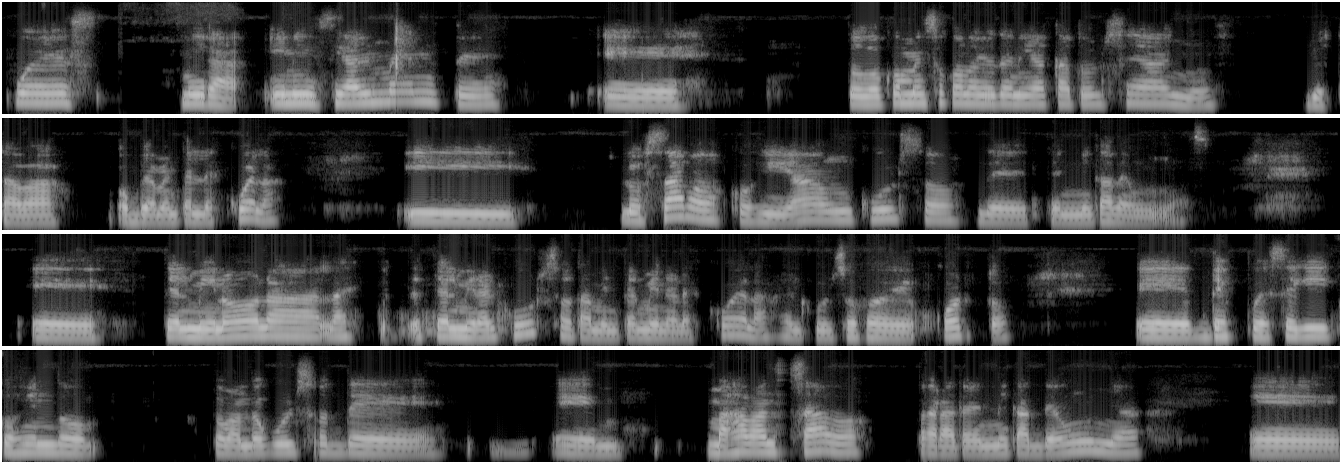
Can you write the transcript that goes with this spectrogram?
Pues mira, inicialmente eh, todo comenzó cuando yo tenía 14 años. Yo estaba obviamente en la escuela y los sábados cogía un curso de técnica de uñas. Eh, terminó la, terminé el curso, también terminé la escuela, el curso fue corto. Eh, después seguí cogiendo, tomando cursos de em, más avanzados para técnicas de uñas. Eh,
